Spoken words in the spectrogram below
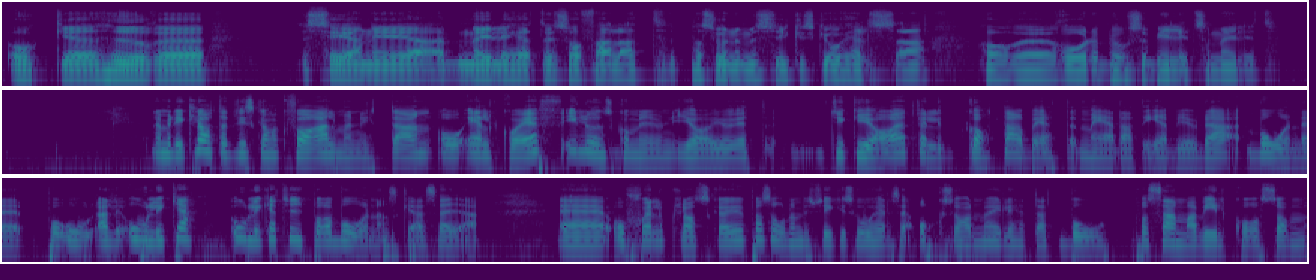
Och hur ser ni eh, möjligheter i så fall att personer med psykisk ohälsa har eh, råd att bo så billigt som möjligt? Nej, men det är klart att vi ska ha kvar allmännyttan och LKF i Lunds kommun gör ju ett, tycker jag, ett väldigt gott arbete med att erbjuda boende på alltså olika, olika typer av boenden ska jag säga. Eh, och självklart ska ju personer med psykisk ohälsa också ha en möjlighet att bo på samma villkor som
